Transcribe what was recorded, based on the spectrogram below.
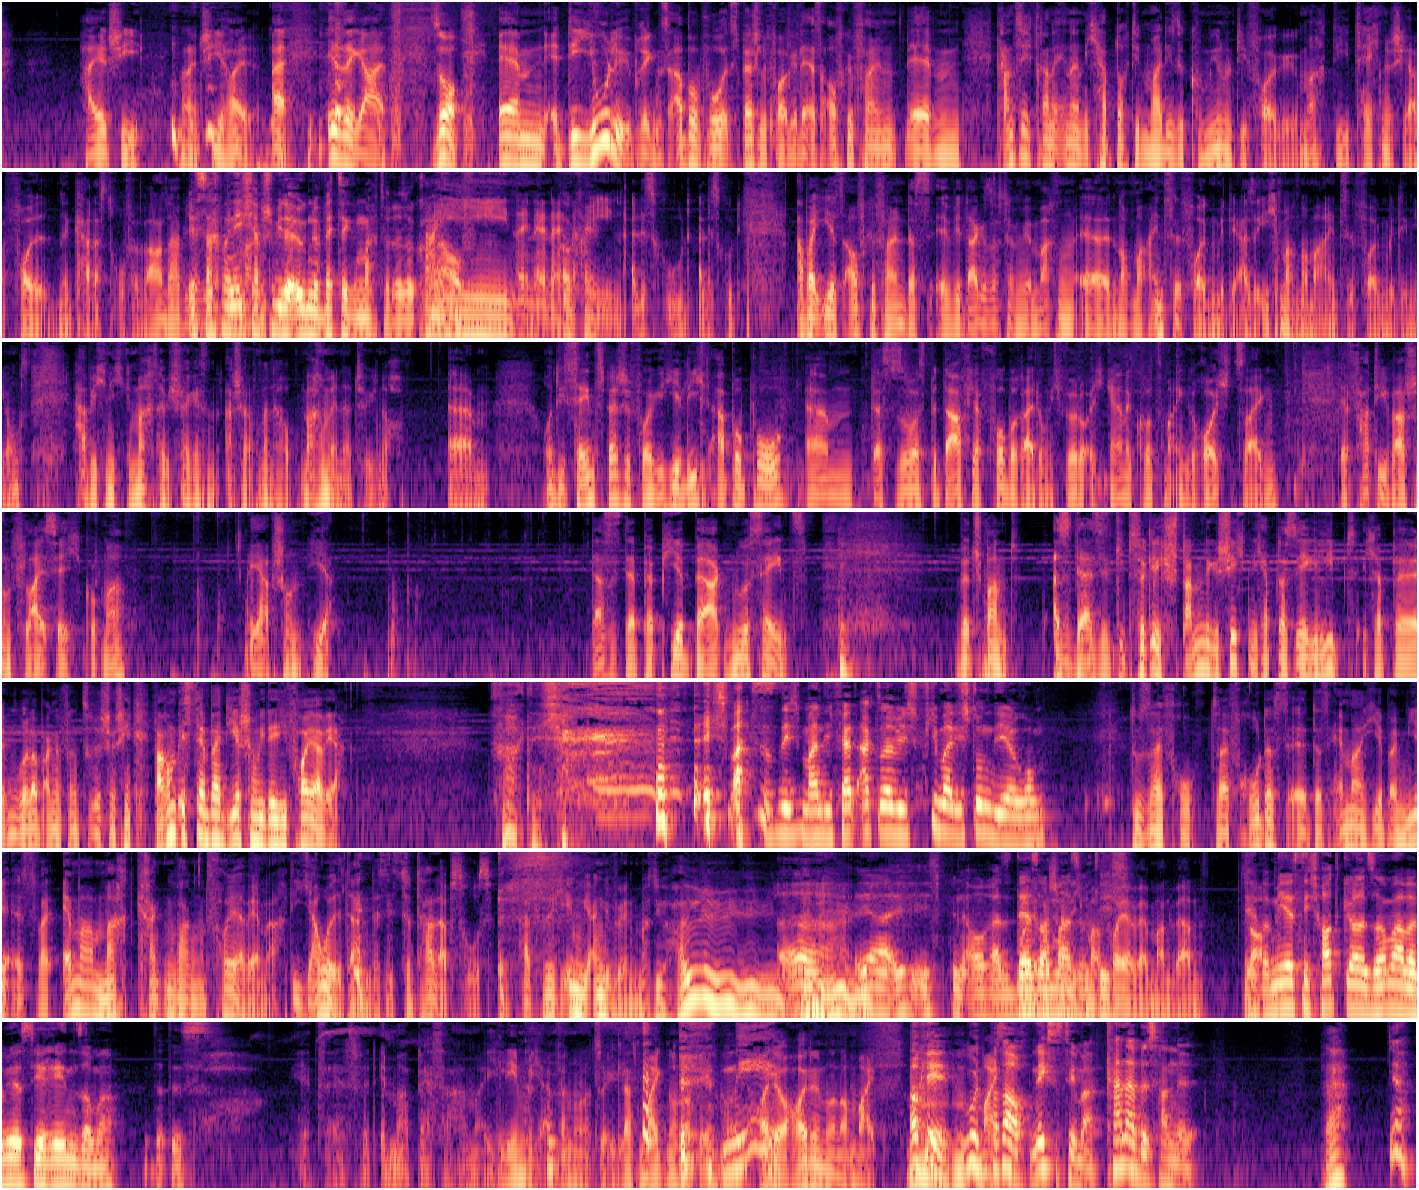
Heil Ski. Nein, Ski Heil. Äh, ist egal. So, ähm, die Jule übrigens, apropos Special-Folge, der ist aufgefallen, ähm, kannst du dich dran erinnern, ich habe doch die, mal diese Community-Folge gemacht, die technisch ja voll eine Katastrophe war. Und da hab ich Jetzt ja sag mir nicht, ich habe schon wieder irgendeine Wette gemacht oder so. Komm Nein, mal auf. nein, nein, nein, Okay. nein, alles gut, alles gut. Aber ihr ist aufgefallen, dass äh, wir da gesagt haben, wir machen äh, nochmal Einzelfolgen mit also ich mache nochmal Einzelfolgen mit den Jungs. Habe ich nicht gemacht, habe ich vergessen. Asche auf mein Haupt. Machen wir natürlich noch. Ähm, und die Saints Special Folge hier liegt apropos, ähm, dass sowas bedarf ja Vorbereitung. Ich würde euch gerne kurz mal ein Geräusch zeigen. Der Fatih war schon fleißig. Guck mal. Ich habe schon hier. Das ist der Papierberg nur Saints. Wird spannend. Also da gibt es wirklich spannende Geschichten. Ich habe das sehr geliebt. Ich habe äh, im Urlaub angefangen zu recherchieren. Warum ist denn bei dir schon wieder die Feuerwehr? Frag nicht. ich weiß es nicht, Mann. Die fährt aktuell wie viermal die Stunde hier rum. Du sei froh. Sei froh, dass, äh, dass Emma hier bei mir ist, weil Emma macht Krankenwagen und Feuerwehr nach. Die jault dann. Das ist total abstrus. Hat sie sich irgendwie angewöhnt. Macht sie heul. Ah, ja, ich, ich bin auch. Also der Wollte Sommer ist wahrscheinlich mal wirklich. Feuerwehrmann werden. So, Ja, bei mir ist nicht Hot Girl Sommer, bei mir ist Sirenen-Sommer. Das ist. jetzt, äh, es wird immer besser. Hammer. Ich lehne mich einfach nur noch zu. Ich lasse Mike nur noch reden. heute. Nee. Heute, heute nur noch Mike. Okay, Mm, gut, Mike. pass auf. Nächstes Thema. Cannabishandel. Hä? Ja.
